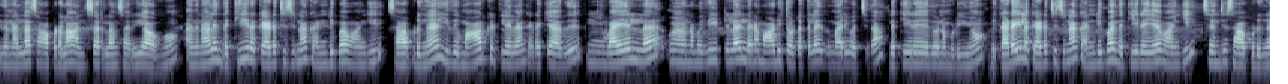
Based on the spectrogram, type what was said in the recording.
இதை நல்லா சாப்பிடலாம். அல்சர்லாம் சரியாகும். அதனால இந்த கீரை கிடைச்சிச்சுன்னா, கண்டிப்பாக வாங்கி சாப்பிடுங்க. இது மார்க்கெட்லாம் கிடைக்காது. வயலில் நம்ம வீட்டில் இல்லைன்னா மாடி தோட்டத்தில் இது மாதிரி வச்சு தான் இந்த கீரையை இது பண்ண முடியும். இப்படி கடையில் கிடைச்சிச்சுன்னா, கண்டிப்பாக இந்த கீரையை வாங்கி செஞ்சு சாப்பிடுங்க.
